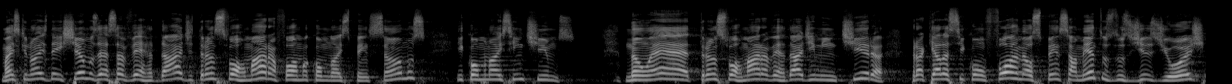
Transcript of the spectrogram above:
mas que nós deixemos essa verdade transformar a forma como nós pensamos e como nós sentimos. Não é transformar a verdade em mentira para que ela se conforme aos pensamentos dos dias de hoje,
